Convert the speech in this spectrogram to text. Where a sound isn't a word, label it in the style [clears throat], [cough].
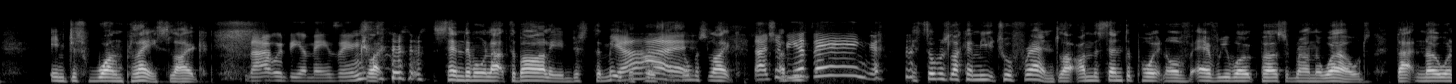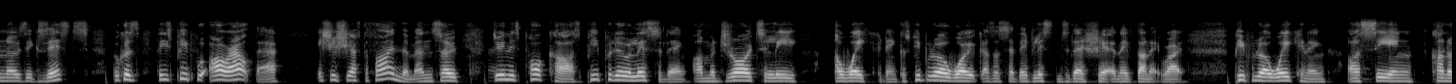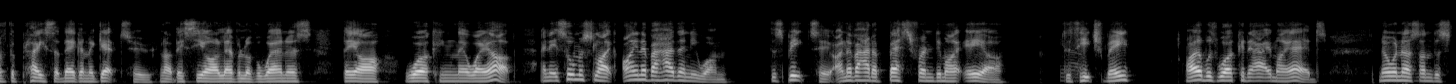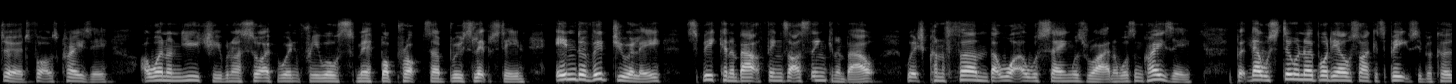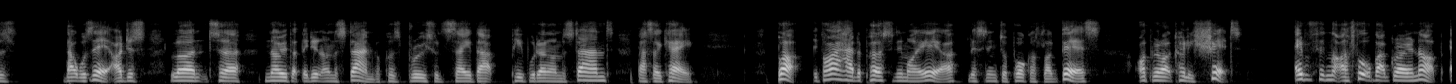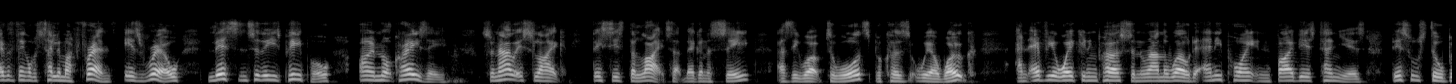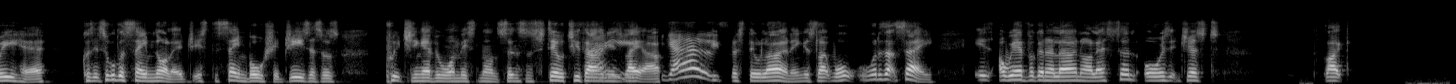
in just one place. Like that would be amazing. like [laughs] send them all out to Bali and just to meet. Yeah, it's almost like that should be a thing. [laughs] it's almost like a mutual friend. Like I'm the center point of every woke person around the world that no one knows exists because these people are out there. It's just you have to find them. And so, doing this podcast, people who are listening are majoritarily awakening because people who are woke as i said they've listened to their shit and they've done it right? People who are awakening are seeing kind of the place that they're going to get to like they see our level of awareness they are working their way up. And it's almost like i never had anyone to speak to i never had a best friend in my ear to teach me. I was working it out in my head no one else understood, thought I was crazy. I went on YouTube and I saw Oprah Winfrey, Will Smith, Bob Proctor, Bruce Lipton individually speaking about things I was thinking about, which confirmed that what I was saying was right and I wasn't crazy. But yeah. there was still nobody else I could speak to because that was it. I just learned to know that they didn't understand because Bruce would say that people don't understand, that's okay. But if I had a person in my ear listening to a podcast like this, I'd be like, holy shit, everything that I thought about growing up, everything I was telling my friends is real. Listen to these people. I'm not crazy. So now it's like this is the light that they're going to see as they work towards because we are woke. And every awakening person around the world at any point in five years, 10 years, this will still be here because it's all the same knowledge. It's the same bullshit. Jesus was preaching everyone this nonsense, and still 2,000 right. years later, yes. people are still learning. It's like, well, what does that say? Is, are we ever going to learn our lesson, or is it just like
